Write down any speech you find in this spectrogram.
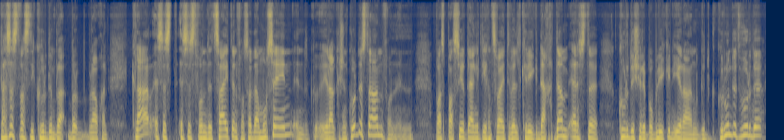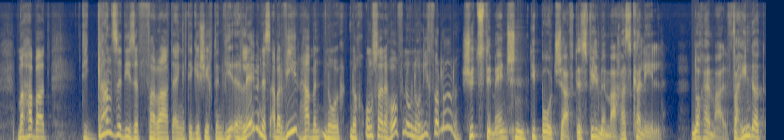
Das ist, was die Kurden bra brauchen. Klar, es ist, es ist von den Zeiten von Saddam Hussein im irakischen Kurdistan, von in, was passiert eigentlich im Zweiten Weltkrieg, nachdem die erste kurdische Republik in Iran gegründet wurde, Mahabad. Die ganze diese Verrat eigentlich die Geschichten, wir erleben es, aber wir haben noch, noch unsere Hoffnung noch nicht verloren. Schützt die Menschen die Botschaft des Filmemachers Khalil. Noch einmal, verhindert,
